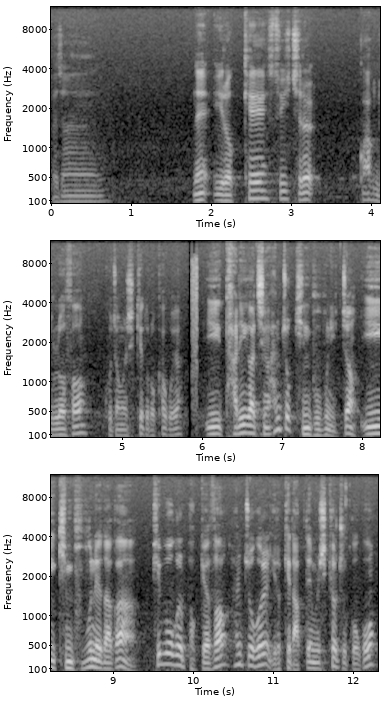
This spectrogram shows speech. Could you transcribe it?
짜잔. 네, 이렇게 스위치를 꽉 눌러서 고정을 시키도록 하고요. 이 다리가 지금 한쪽 긴 부분 있죠? 이 긴 부분에다가 피복을 벗겨서 한쪽을 이렇게 납땜을 시켜줄 거고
